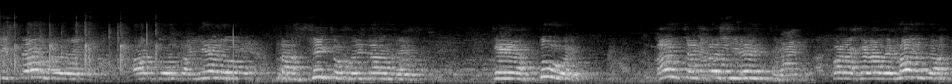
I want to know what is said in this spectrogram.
Al compañero Francisco Fernández que actúe ante el presidente para que la demanda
